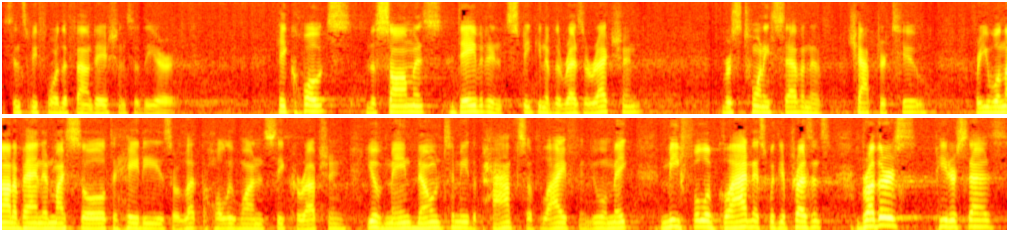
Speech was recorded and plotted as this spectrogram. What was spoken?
since before the foundations of the earth. He quotes the psalmist David in speaking of the resurrection, verse 27 of chapter 2. For you will not abandon my soul to Hades or let the Holy One see corruption. You have made known to me the paths of life, and you will make me full of gladness with your presence. Brothers, Peter says,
